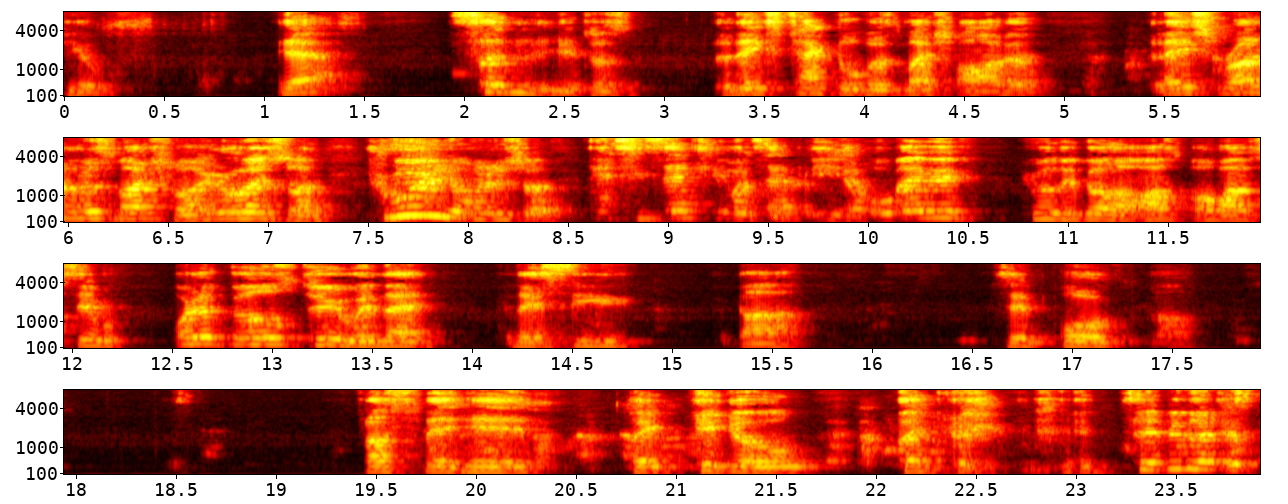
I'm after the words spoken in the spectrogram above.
the. Yeah? Suddenly, it just, the next tackle was much harder the next run was much longer. It's like, that's exactly what's happening here. Or maybe if you were the girl, I asked my wife, said, what do girls do when they, when they see God? Said, oh. Plus their head, they giggle, they, said, people just,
